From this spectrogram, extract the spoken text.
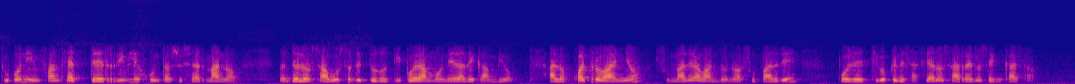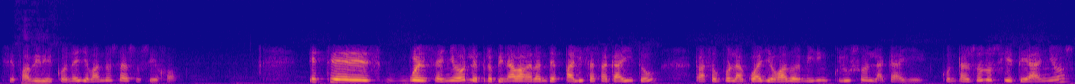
tuvo una infancia terrible junto a sus hermanos, donde los abusos de todo tipo eran moneda de cambio. A los cuatro años, su madre abandonó a su padre por el chico que les hacía los arreglos en casa y se fue a vivir con él llevándose a sus hijos. Este buen señor le propinaba grandes palizas a Caito, razón por la cual llegó a dormir incluso en la calle. Con tan solo siete años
